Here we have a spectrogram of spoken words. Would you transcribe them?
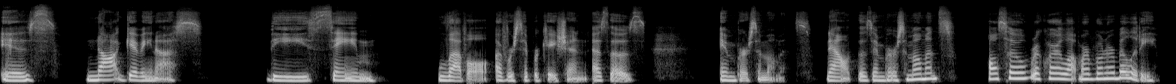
is not giving us the same level of reciprocation as those in person moments. Now, those in person moments also require a lot more vulnerability.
